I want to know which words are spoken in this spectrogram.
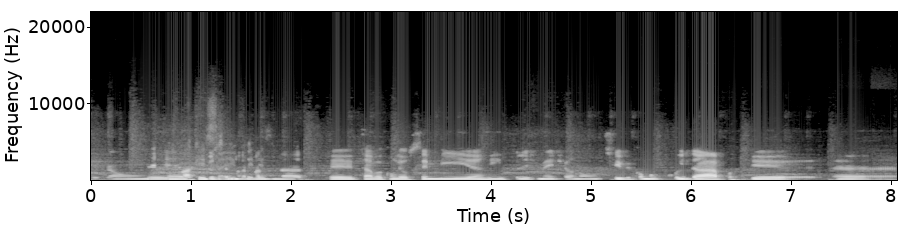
O João É, partiu semana infeliz. passada. Ele estava com leucemia, infelizmente eu não tive como cuidar porque é,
